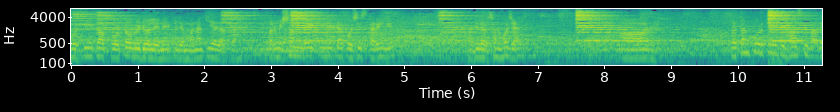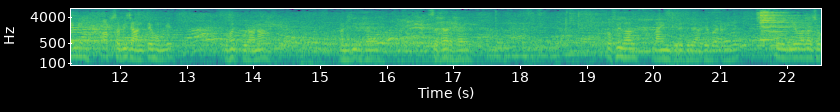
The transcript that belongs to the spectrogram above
मूर्ति का फ़ोटो, वीडियो लेने के लिए मना किया जाता है। परमिशन लेने का कोशिश करेंगे, ताकि दर्शन हो जाए। और रतनपुर के इतिहास के बारे में आप सभी जानते होंगे। बहुत पुराना मंदिर है, शहर है। तो फ़िलहाल लाइन धीरे धीरे आगे बढ़ रही है। तो ये वाला जो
